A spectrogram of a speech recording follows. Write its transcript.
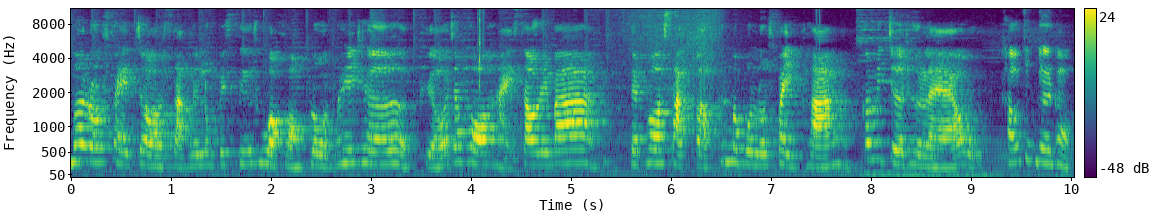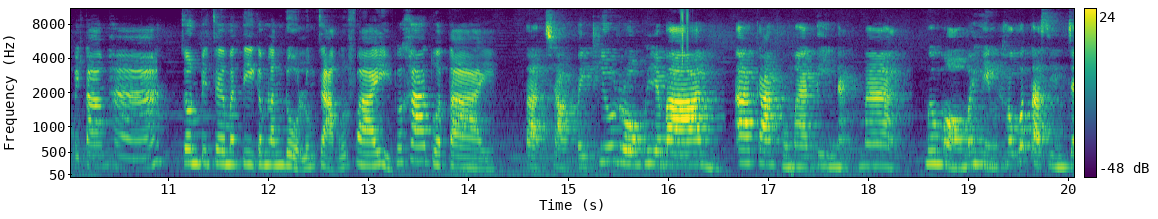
เมื่อรถไฟจอดศักดิ์เลยลงไปซื้อถั่วของโปรดมาให้เธอ เผื่อว่าจะพอหายเศร้าได้บ้าง แต่พอศักดิ์กลับขึ้นมาบนรถไฟอีกครั้ง ก็ไม่เจอเธอแล้ว เขาจึงเดินออกไปตามหา จนไปเจอมาตีกำลังโดดลงจากรถไฟเพื่อฆ่าตัวตาย ตัดฉากไปที่โรงพยาบาล อาการของมาตีหนักมาก เมื่อหมอมาเห็นเขาก็ตัดสินใจ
